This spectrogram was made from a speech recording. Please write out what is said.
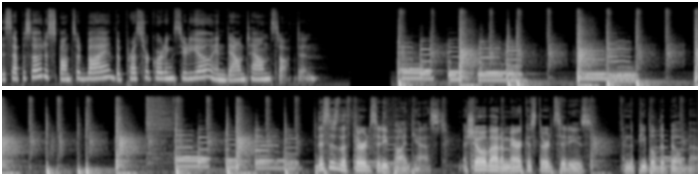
This episode is sponsored by the Press Recording Studio in downtown Stockton. This is the Third City Podcast, a show about America's third cities and the people that build them.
